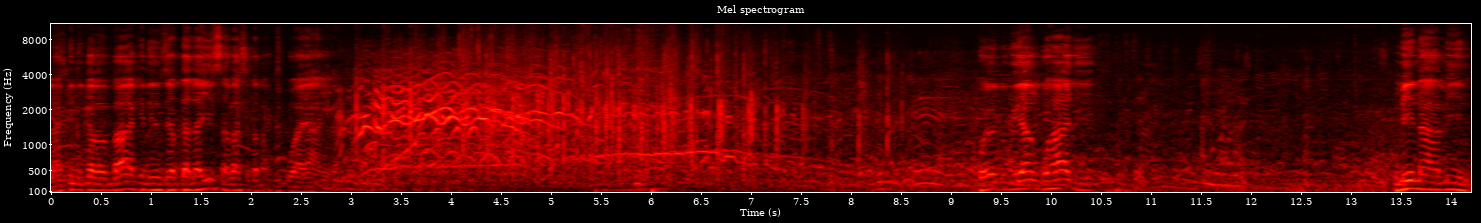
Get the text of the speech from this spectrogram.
lakini kama baba yake ni Mzee Abdalla Isa basi atabaki kuwa Yanga. Kwa hiyo ndugu yangu Haji, mi naamini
